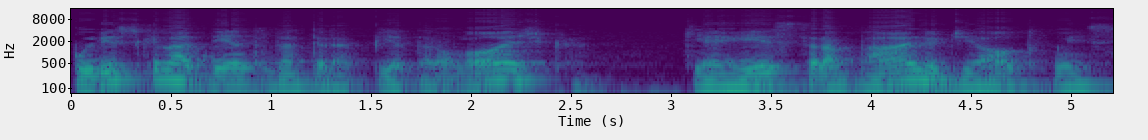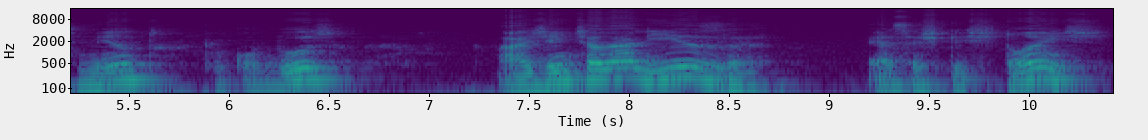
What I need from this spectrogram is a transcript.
Por isso que lá dentro da terapia tarológica, que é esse trabalho de autoconhecimento que eu conduzo, a gente analisa essas questões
